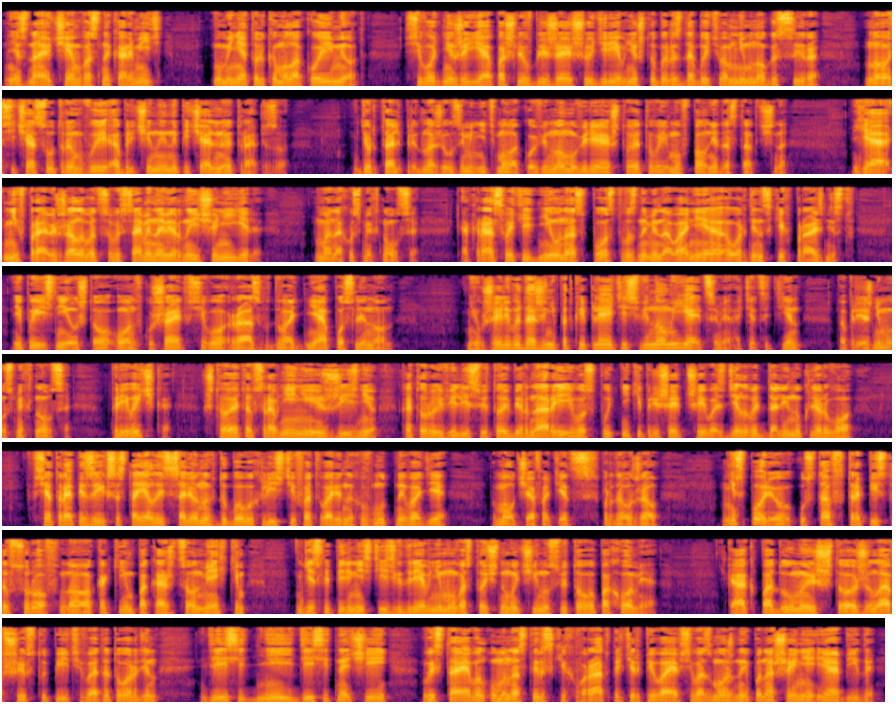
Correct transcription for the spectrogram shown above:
«Не знаю, чем вас накормить. У меня только молоко и мед. Сегодня же я пошлю в ближайшую деревню, чтобы раздобыть вам немного сыра, но сейчас утром вы обречены на печальную трапезу». Дюрталь предложил заменить молоко вином, уверяя, что этого ему вполне достаточно. «Я не вправе жаловаться, вы сами, наверное, еще не ели». Монах усмехнулся. «Как раз в эти дни у нас пост вознаменования орденских празднеств» и пояснил, что он вкушает всего раз в два дня после нон. «Неужели вы даже не подкрепляетесь вином и яйцами?» Отец Этьен по-прежнему усмехнулся. «Привычка? Что это в сравнении с жизнью, которую вели святой Бернар и его спутники, пришедшие возделывать долину Клерво? Вся трапеза их состояла из соленых дубовых листьев, отваренных в мутной воде». Помолчав, отец продолжал. «Не спорю, устав тропистов суров, но каким покажется он мягким, если перенестись к древнему восточному чину святого Пахомия? Как подумаешь, что желавший вступить в этот орден десять дней и десять ночей выстаивал у монастырских врат, претерпевая всевозможные поношения и обиды?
